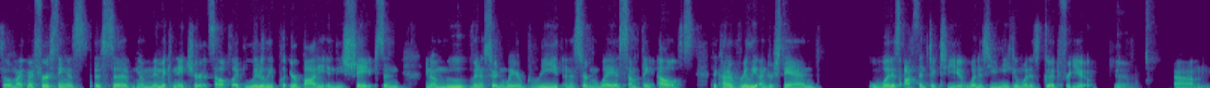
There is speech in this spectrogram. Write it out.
So my, my first thing is is to you know mimic nature itself, like literally put your body in these shapes and you know move in a certain way or breathe in a certain way as something else to kind of really understand what is authentic to you, what is unique and what is good for you. Yeah. Um,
